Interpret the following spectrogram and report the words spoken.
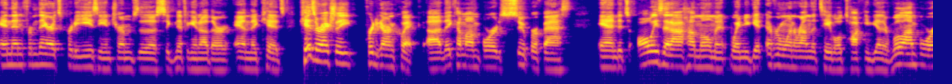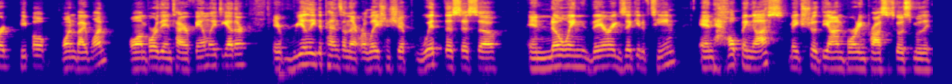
And then from there, it's pretty easy in terms of the significant other and the kids. Kids are actually pretty darn quick. Uh, they come on board super fast. And it's always that aha moment when you get everyone around the table talking together. We'll onboard people one by one, we'll onboard the entire family together. It really depends on that relationship with the CISO and knowing their executive team and helping us make sure that the onboarding process goes smoothly.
